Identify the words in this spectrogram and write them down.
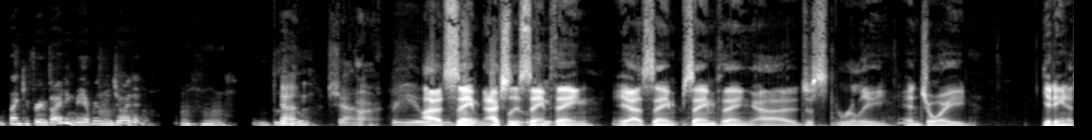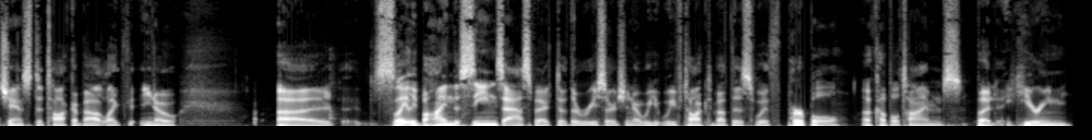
Well, thank you for inviting me. I really enjoyed it. Mm-hmm. Blue, Yeah. shout Uh, for you. Uh, and- same, actually, Little same She Bear. thing. Yeah, same, same thing. Uh, just really enjoy getting a chance to talk about, like, you know, uh, slightly behind the scenes aspect of the research. You know, we we've talked about this with Purple a couple times, but hearing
